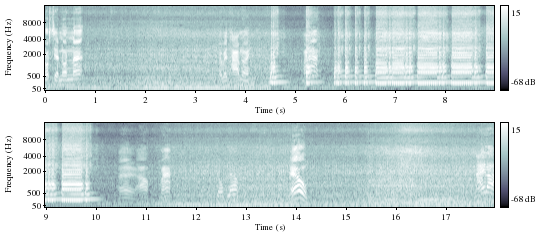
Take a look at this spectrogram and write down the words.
รถเสียนนท์นะเดี๋ยวไปถามหน่อย มา เออ เอา มา จบ แล้วเร็วไหนล่ะ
